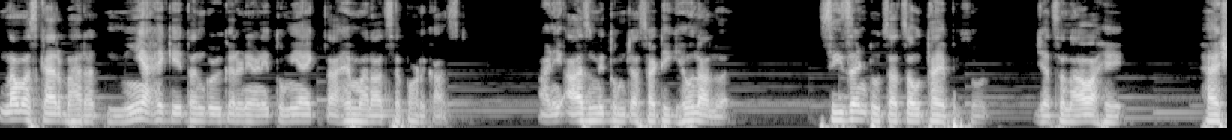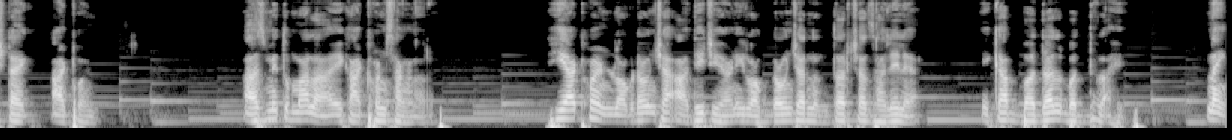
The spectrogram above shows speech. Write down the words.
नमस्कार भारत मी आहे केतन कुलकर्णी आणि तुम्ही ऐकता आहे मनाचे पॉडकास्ट आणि आज मी तुमच्यासाठी घेऊन आलो आहे सीझन टूचा चौथा एपिसोड ज्याचं नाव आहे हॅशटॅग आठवण. आज मी तुम्हाला एक आठवण सांगणार आहे. ही आठवण लॉकडाऊनच्या आधीची आणि लॉकडाऊनच्या नंतरच्या झालेल्या एका बदलबद्दल आहे. नाही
